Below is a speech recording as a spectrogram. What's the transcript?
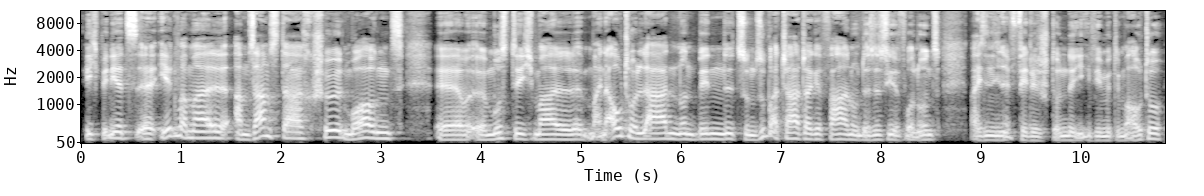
ich bin jetzt äh, irgendwann mal am Samstag schön morgens äh, musste ich mal mein Auto laden und bin zum Supercharger gefahren und das ist hier von uns, weiß nicht, eine Viertelstunde irgendwie mit dem Auto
